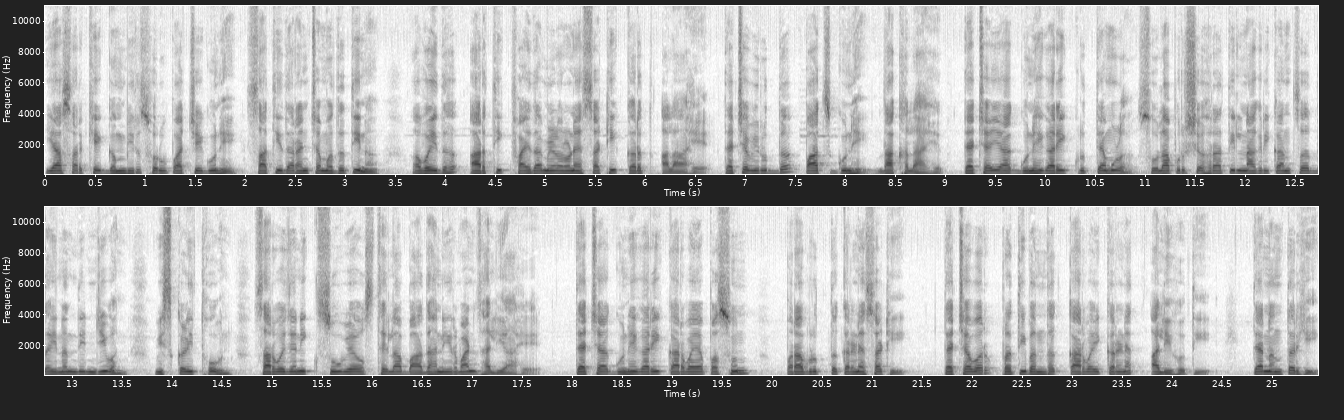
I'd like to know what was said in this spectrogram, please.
यासारखे गंभीर स्वरूपाचे गुन्हे साथीदारांच्या मदतीनं अवैध आर्थिक फायदा मिळवण्यासाठी करत आला आहे. त्याच्या विरुद्ध पाच गुन्हे दाखल आहेत. त्याच्या या गुन्हेगारी कृत्यामुळं सोलापूर शहरातील नागरिकांचं दैनंदिन जीवन विस्कळीत होऊन सार्वजनिक सुव्यवस्थेला बाधा निर्माण झाली आहे. त्याच्या गुन्हेगारी कारवायापासून परावृत्त करण्यासाठी त्याच्यावर प्रतिबंधक कारवाई करण्यात आली होती. त्यानंतरही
